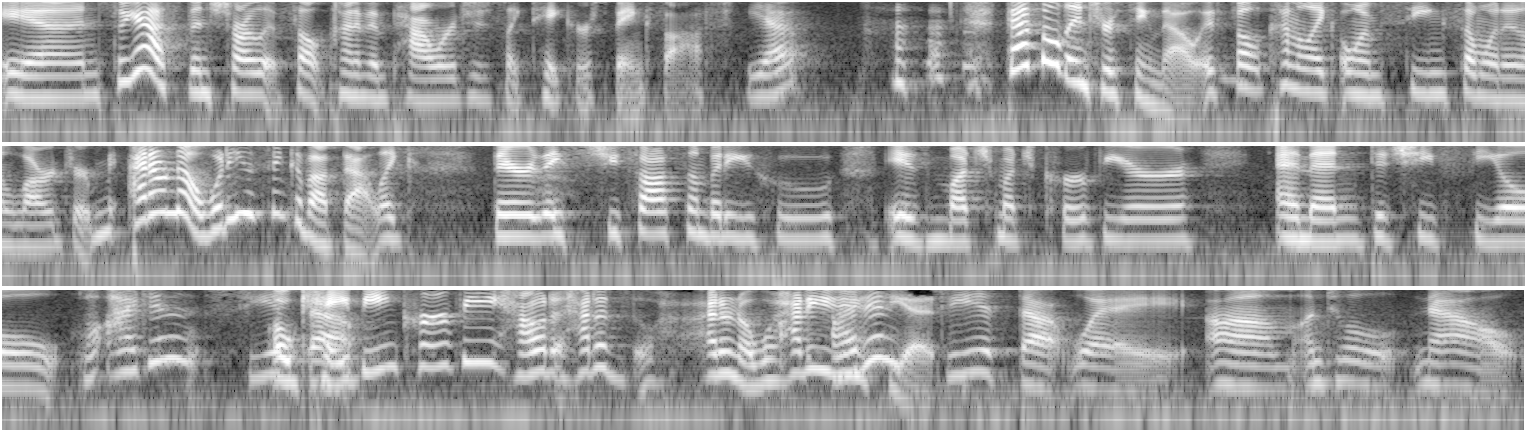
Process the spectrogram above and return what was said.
and so yeah so then charlotte felt kind of empowered to just like take her Spanx off. Yep. that felt interesting though. It felt kind of like, oh, I'm seeing someone in a larger. I don't know. What do you think about that? Like, there, they she saw somebody who is much much curvier, and then did she feel Well, I didn't see it okay that- being curvy? How did how did I don't know. How do you I didn't see it? see it that way um, until now.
